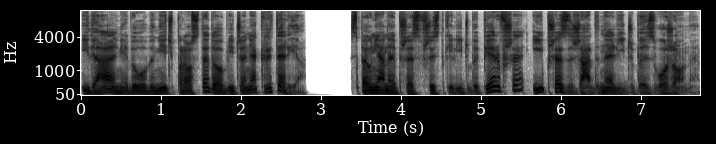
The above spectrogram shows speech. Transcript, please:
Idealnie byłoby mieć proste do obliczenia kryteria, spełniane przez wszystkie liczby pierwsze i przez żadne liczby złożone.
